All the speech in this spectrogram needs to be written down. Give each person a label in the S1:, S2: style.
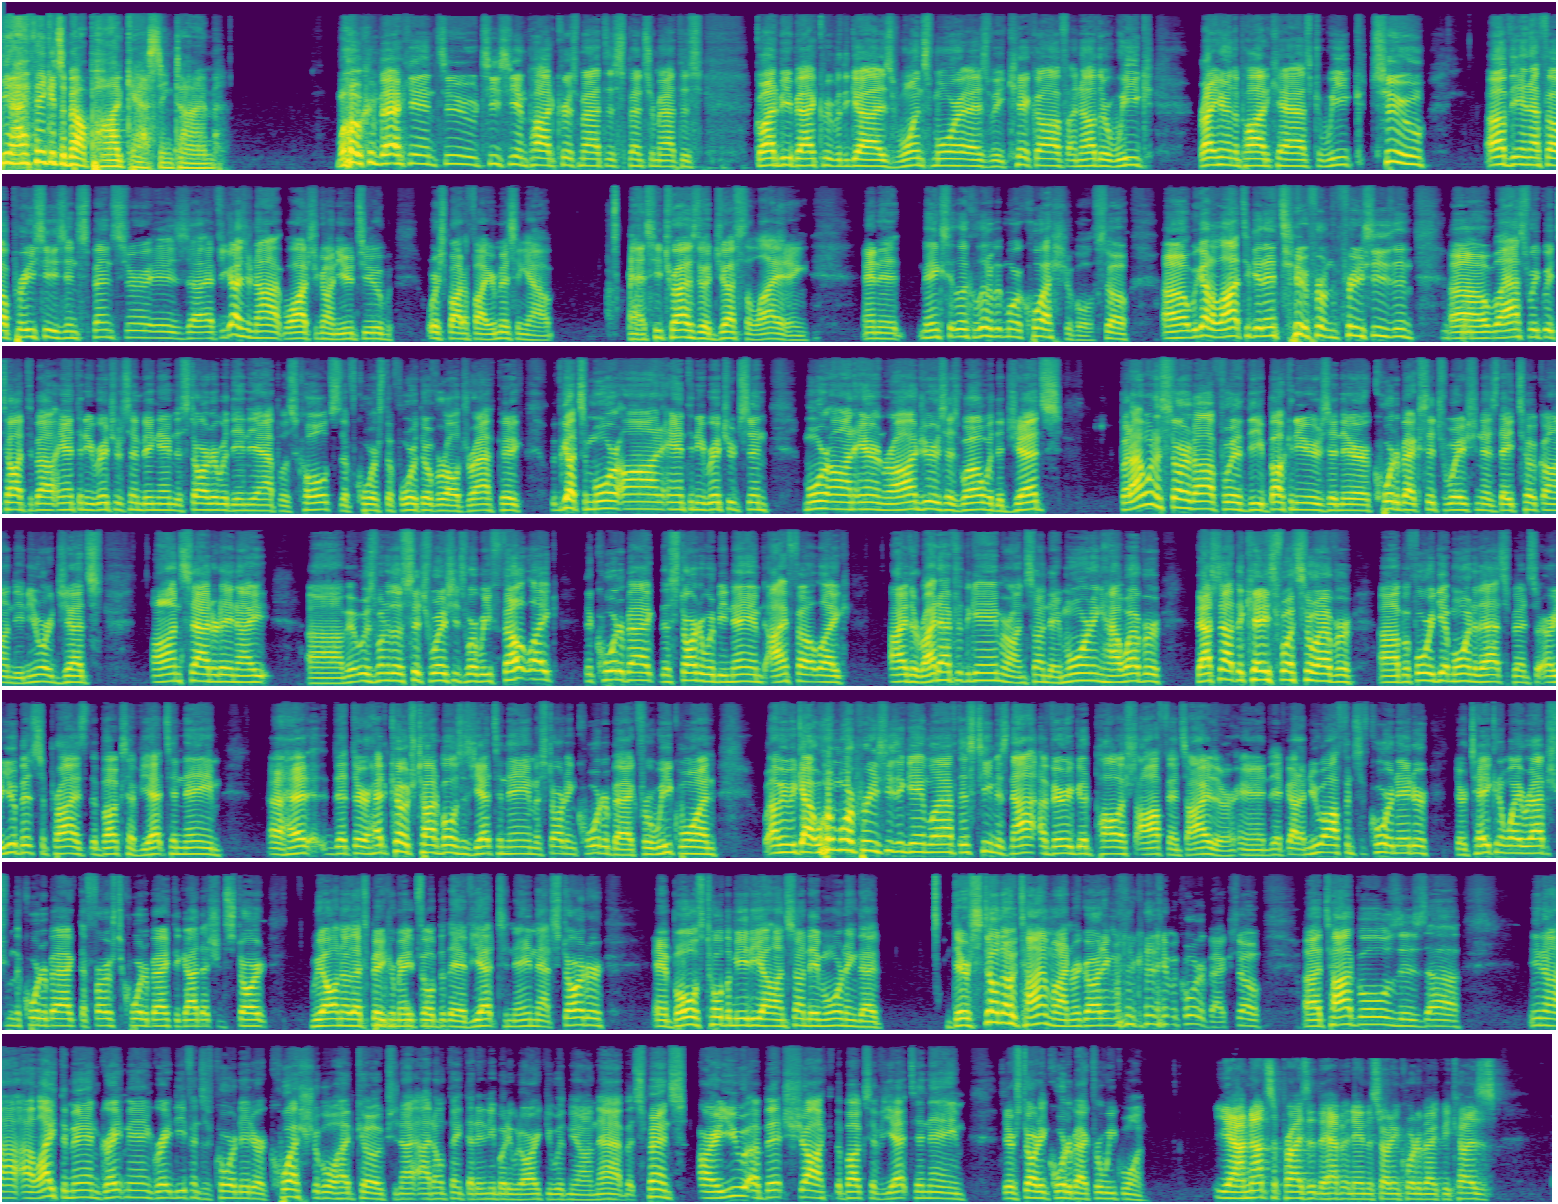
S1: Yeah, I think it's about podcasting time.
S2: Welcome back into TCM Pod. Chris Mathis, Spencer Mathis. Glad to be back with you guys once more as we kick off another week right here in the podcast, week two of the NFL preseason. Spencer is, uh, if you guys are not watching on YouTube or Spotify, you're missing out as he tries to adjust the lighting and it makes it look a little bit more questionable. So, uh, we got a lot to get into from the preseason. Uh, last week we talked about Anthony Richardson being named the starter with the Indianapolis Colts, of course, the fourth overall draft pick. We've got some more on Anthony Richardson, more on Aaron Rodgers as well with the Jets. But I want to start it off with the Buccaneers and their quarterback situation as they took on the New York Jets on Saturday night. Um, it was one of those situations where we felt like the quarterback, the starter would be named. I felt like either right after the game or on Sunday morning. However, that's not the case whatsoever. Uh, before we get more into that, Spencer, are you a bit surprised that the Bucks have yet to name a head that their head coach Todd Bowles has yet to name a starting quarterback for Week One? I mean, we got one more preseason game left. This team is not a very good polished offense either, and they've got a new offensive coordinator. They're taking away reps from the quarterback, the first quarterback, the guy that should start. We all know that's Baker Mayfield, but they have yet to name that starter. And Bowles told the media on Sunday morning that there's still no timeline regarding when they're going to name a quarterback. So uh, Todd Bowles is, uh, you know, I, I, like the man, great man, great defensive coordinator, questionable head coach, and I, I, don't think that anybody would argue with me on that. But Spence, are you a bit shocked the Bucks have yet to name their starting quarterback for Week One?
S1: Yeah, I'm not surprised that they haven't named the starting quarterback because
